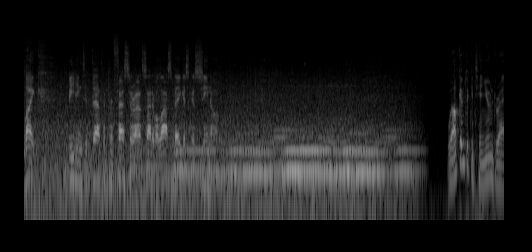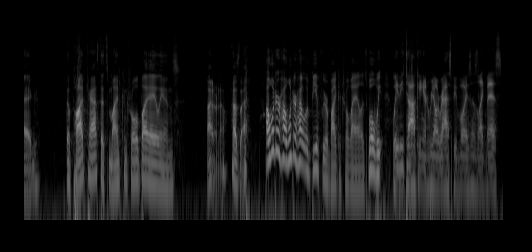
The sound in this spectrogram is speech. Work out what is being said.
Like beating to death a professor outside of a Las Vegas casino. Welcome to Continuum Drag, the podcast that's mind controlled by aliens. I don't know. How's that? I wonder how I wonder how it would be if we were mind controlled by aliens. Well, we we'd be talking in real raspy voices like this.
